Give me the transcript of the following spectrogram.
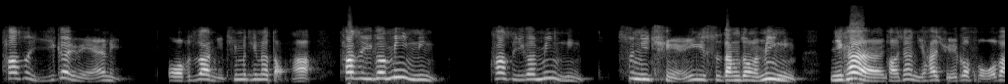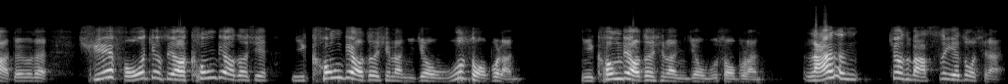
它是一个原理，我不知道你听不听得懂啊？它是一个命令，它是一个命令，是你潜意识当中的命令。你看，好像你还学过佛吧，对不对？学佛就是要空掉这些，你空掉这些了，你就无所不能。你空掉这些了，你就无所不能。男人就是把事业做起来，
